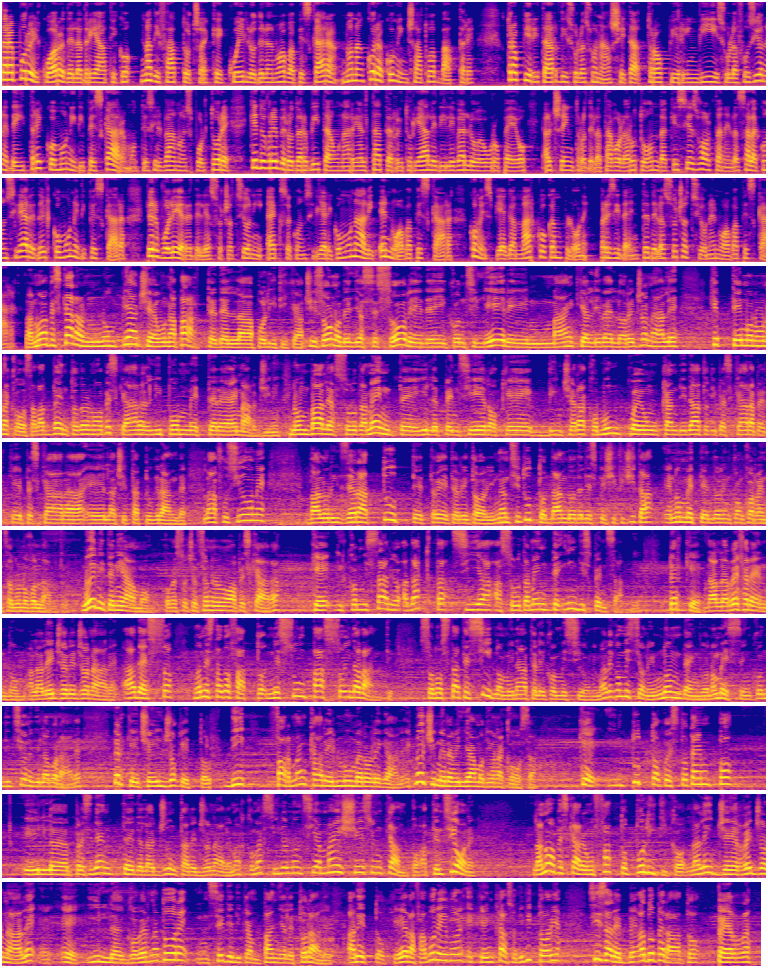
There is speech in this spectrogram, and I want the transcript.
Sarà pure il cuore dell'Adriatico, ma di fatto c'è che quello della nuova Pescara non ha ancora cominciato a battere. Troppi ritardi sulla sua nascita, troppi rinvii sulla fusione dei tre comuni di Pescara, Montesilvano e Spoltore, che dovrebbero dar vita a una realtà territoriale di livello europeo, al centro della tavola rotonda che si è svolta nella sala consiliare del comune di Pescara, per volere delle associazioni ex consiglieri comunali e Nuova Pescara, come spiega Marco Camplone, presidente dell'associazione Nuova Pescara. La Nuova Pescara non piace a una parte della politica. Ci sono degli assessori, dei consiglieri, ma anche a livello regionale che temono una cosa, l'avvento della nuova Pescara li può mettere ai margini. Non vale assolutamente il pensiero che vincerà comunque un candidato di Pescara perché Pescara è la città più grande. La fusione valorizzerà tutti e tre i territori, innanzitutto dando delle specificità e non mettendoli in concorrenza l'uno con l'altro. Noi riteniamo, come Associazione Nuova Pescara, che il commissario ad acta sia assolutamente indispensabile, perché dal referendum alla legge regionale adesso non è stato fatto nessun passo in avanti. Sono state sì nominate le commissioni, ma le commissioni non vengono messe in condizione di lavorare perché c'è il giochetto di far mancare il numero legale. Noi ci meravigliamo di una cosa, che in tutto questo tempo il presidente della giunta regionale Marco Marsilio non sia mai sceso in campo. Attenzione, la nuova Pescara è un fatto politico, la legge regionale e il governatore in sede di campagna elettorale ha detto che era favorevole e che in caso di vittoria si sarebbe adoperato per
